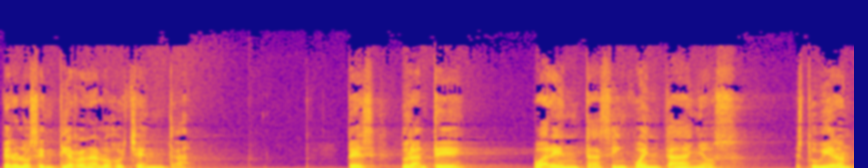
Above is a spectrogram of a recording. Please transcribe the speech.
pero los entierran a los 80. Entonces, durante 40, 50 años estuvieron,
